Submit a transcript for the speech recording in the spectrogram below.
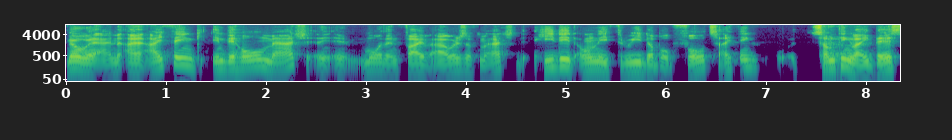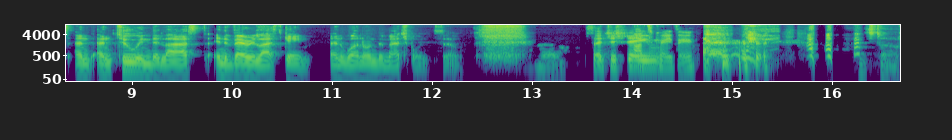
no, and I think in the whole match, more than five hours of match, he did only three double faults. I think something yeah. like this, and and two in the last in the very last game and one on the match point. So Yeah. Such a shame. That's crazy. It's tough.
